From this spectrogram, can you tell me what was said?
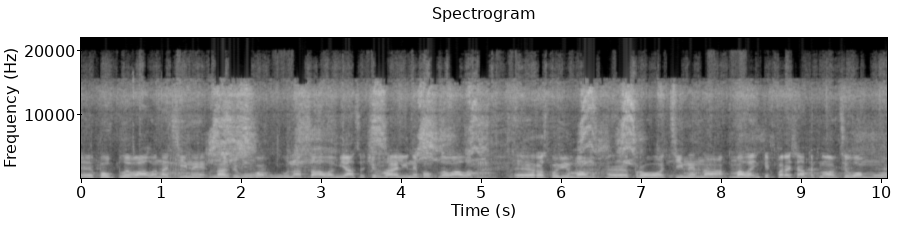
е, повпливало на ціни на живу вагу, на сало, м'ясо чи взагалі не повпливало. Е, Розповім вам е, про ціни на маленьких поросяток. Ну а в цілому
